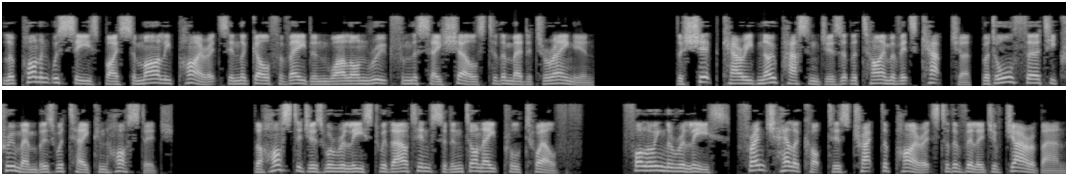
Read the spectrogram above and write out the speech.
Le Ponant was seized by Somali pirates in the Gulf of Aden while en route from the Seychelles to the Mediterranean. The ship carried no passengers at the time of its capture, but all 30 crew members were taken hostage. The hostages were released without incident on April 12. Following the release, French helicopters tracked the pirates to the village of Jariban.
